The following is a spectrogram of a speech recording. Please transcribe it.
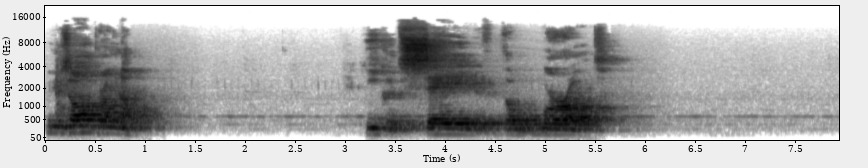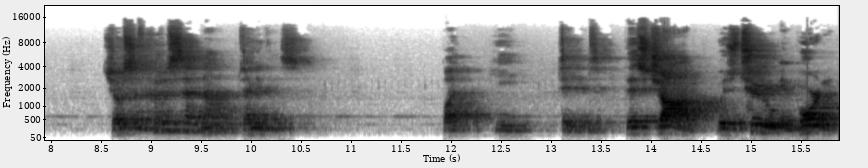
he was all grown up he could save the world. Joseph could have said no to any of this. But he didn't. This job was too important.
